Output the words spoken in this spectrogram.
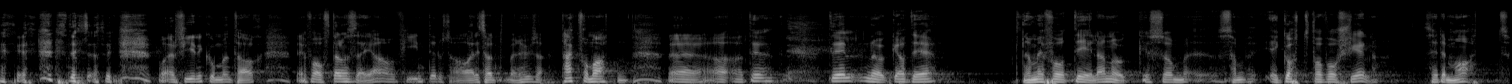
det var en fin kommentar. Får ofte noen sier ja, 'fint det du sa', det sånt, men hun sa 'takk for maten'. Uh, det, det, er noe av det Når vi får dele noe som, som er godt for vår sjel, så er det mat.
